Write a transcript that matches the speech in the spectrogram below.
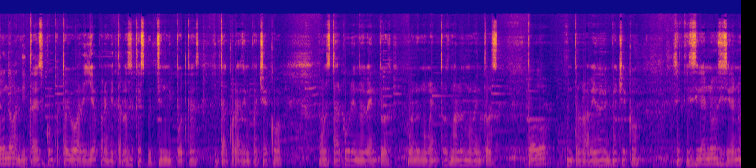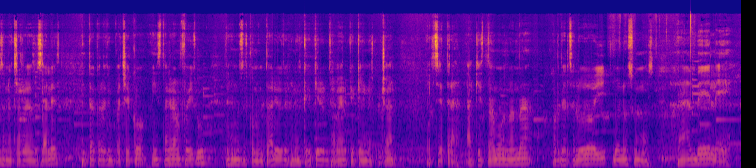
¿Qué onda bandita? Es su compa Toy Bobadilla para invitarlos a que escuchen mi podcast Bitácoras de un Pacheco. Vamos a estar cubriendo eventos, buenos momentos, malos momentos, todo dentro de la vida de un Pacheco. Así que síganos y síganos en nuestras redes sociales, Bitácoras de un Pacheco, Instagram, Facebook. Déjenos sus comentarios, déjenos qué quieren saber, qué quieren escuchar, etcétera. Aquí estamos, banda. Cordial saludo y buenos humos. Ándele.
